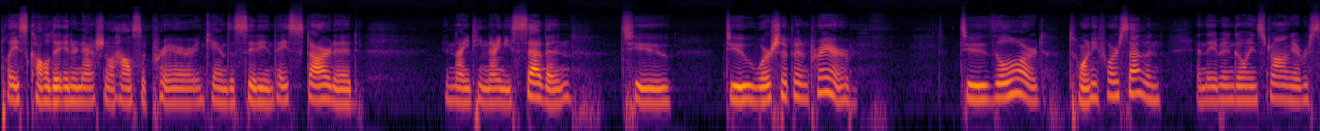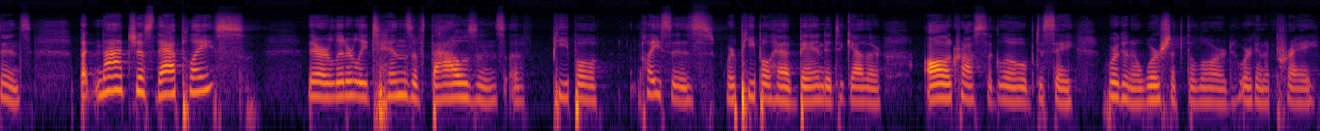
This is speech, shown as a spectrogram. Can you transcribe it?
place called the International House of Prayer in Kansas City, and they started in 1997 to do worship and prayer to the Lord 24 7, and they've been going strong ever since. But not just that place, there are literally tens of thousands of people, places where people have banded together all across the globe to say, We're going to worship the Lord, we're going to pray.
